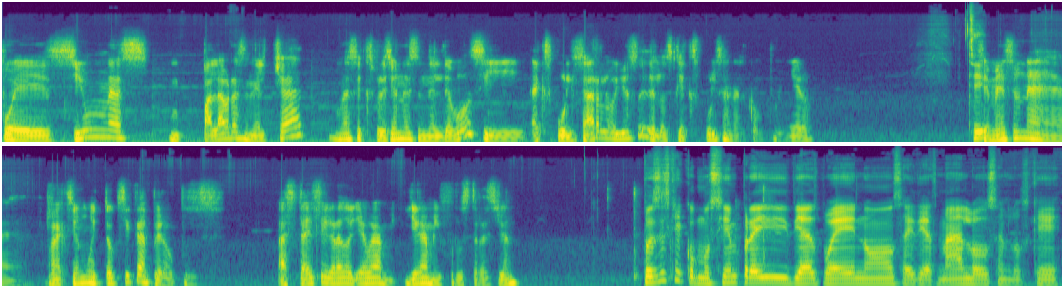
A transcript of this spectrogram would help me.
Pues sí, unas palabras en el chat, unas expresiones en el de voz y a expulsarlo. Yo soy de los que expulsan al compañero. Se me hace una reacción muy tóxica, pero pues hasta ese grado llega, llega mi frustración. Pues es que como siempre hay días buenos, hay días malos en los que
